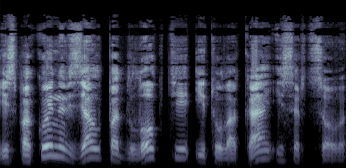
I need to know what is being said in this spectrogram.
и спокойно взял под локти и Тулака, и Сырцова.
